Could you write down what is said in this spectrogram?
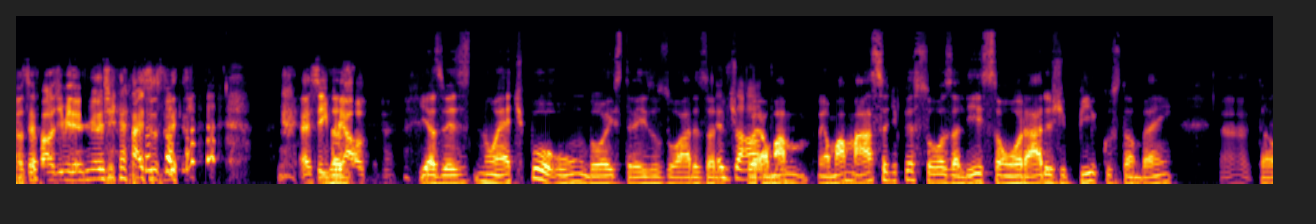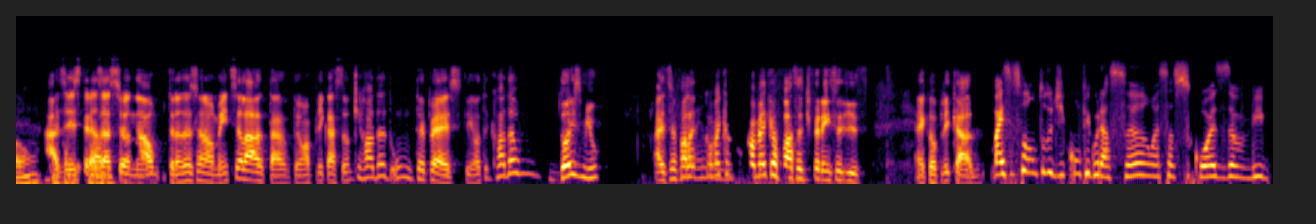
Quando você fala de milhões e milhões de reais, às vezes. É sempre alto, né? E às vezes não é tipo um, dois, três usuários ali. Tipo, é, uma, é uma massa de pessoas ali, são horários de picos também. É. Então, é às vezes transacional, transacionalmente, sei lá, tá, tem uma aplicação que roda um TPS, tem outra que roda dois mil. Aí você fala, como é, que, como é que eu faço a diferença disso? É complicado. Mas vocês falam tudo de configuração, essas coisas, eu vi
